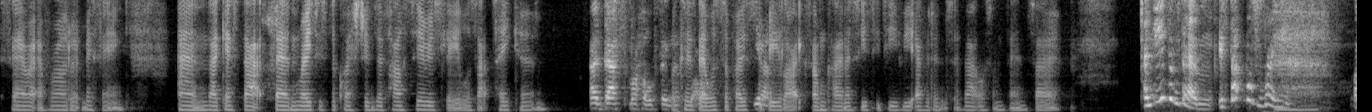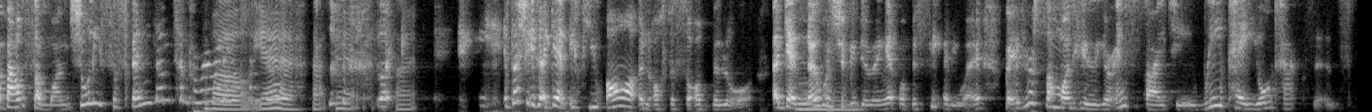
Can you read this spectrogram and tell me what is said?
Sarah Everard went missing. And I guess that then raises the questions of how seriously was that taken? And that's my whole thing. Because well. there was supposed to yeah. be like some kind of CCTV evidence of that or something. So, and even then, if that was raised about someone, surely suspend them temporarily. Well, yeah, that's it. like, especially if again, if you are an officer of the law, again, no one should be mm. doing it, obviously, anyway. But if you're someone who you're in society, we pay your taxes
